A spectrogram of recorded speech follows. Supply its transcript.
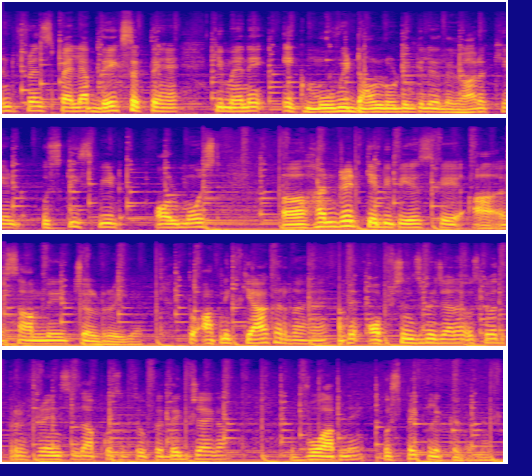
एंड फ्रेंड्स पहले आप देख सकते हैं कि मैंने एक मूवी डाउनलोडिंग के लिए लगा रखी है एंड उसकी speed almost hundred K B के सामने चल रही है। तो आपने क्या करना है? आपने ऑप्शंस में जाना है, उसके बाद प्रेफरेंसेस आपको सबसे ऊपर दिख जाएगा। वो आपने उस पर क्लिक कर देना है।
